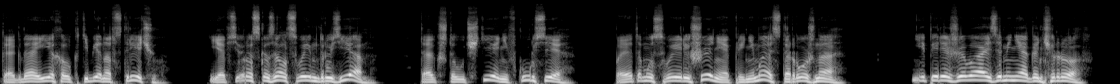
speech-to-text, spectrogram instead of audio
когда я ехал к тебе навстречу, я все рассказал своим друзьям, так что учти, они в курсе, поэтому свои решения принимай осторожно. Не переживай за меня, Гончаров,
